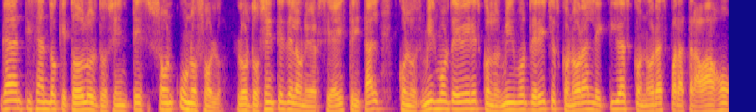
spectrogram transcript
garantizando que todos los docentes son uno solo, los docentes de la Universidad Distrital con los mismos deberes, con los mismos derechos, con horas lectivas, con horas para trabajo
